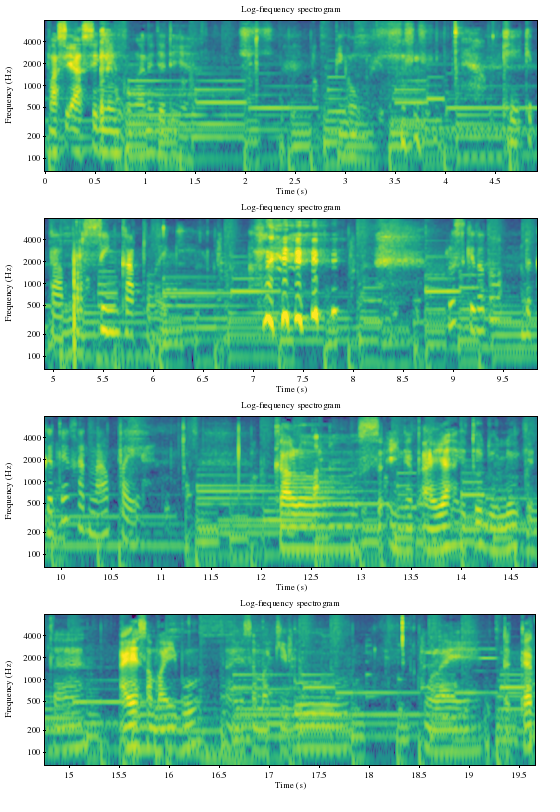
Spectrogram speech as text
masih asing lingkungannya jadi ya bingung Oke kita persingkat lagi. Terus kita tuh deketnya karena apa ya? Kalau seingat ayah itu dulu kita ayah sama ibu, ayah sama kibu mulai dekat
